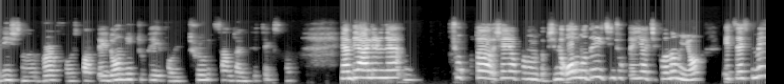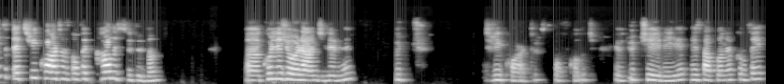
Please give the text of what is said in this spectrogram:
additional workforce but they don't need to pay for it. True, sometimes it takes time. Yani diğerlerine çok da şey yapamadım. Şimdi olmadığı için çok da iyi açıklanamıyor. It's estimated that three quarters of a college student e, kolej öğrencilerinin 3 three quarters of college evet 3 çeyreği hesaplanıyor. Complete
